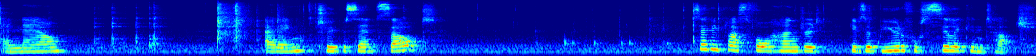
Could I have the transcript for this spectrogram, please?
And now adding 2% salt. Sepi Plus 400 gives a beautiful silicon touch.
